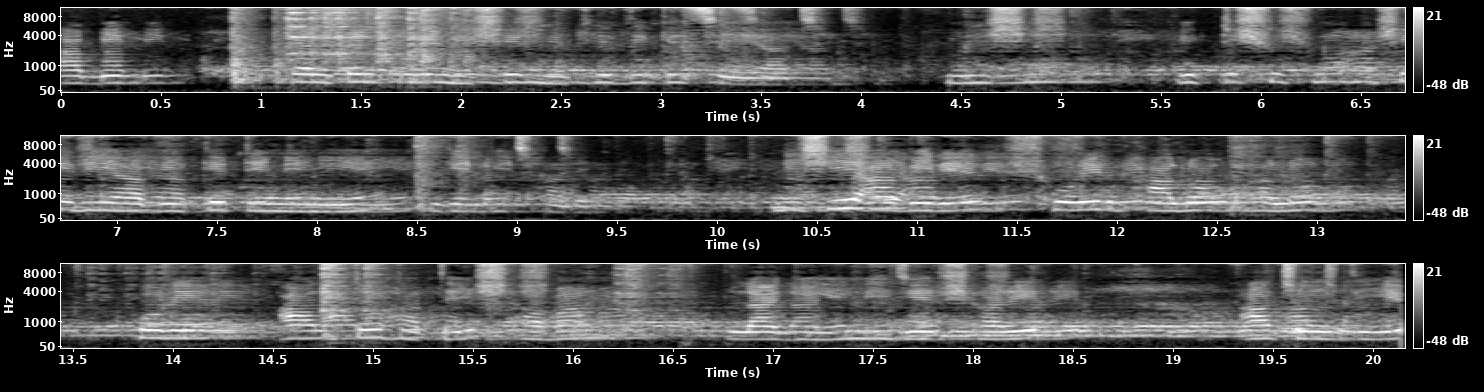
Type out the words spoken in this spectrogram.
আবির চলচল করে নিশির মুখের দিকে চেয়ে আছে। নিশি একটি শুকনো হাসি দিয়ে আবিরকে টেনে নিয়ে গেল ছাদে। নিশি আবিরের শরীর ভালো ভালো করে আলতো হাতে সাবান লাগিয়ে নিজের শাড়ির আঁচল দিয়ে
